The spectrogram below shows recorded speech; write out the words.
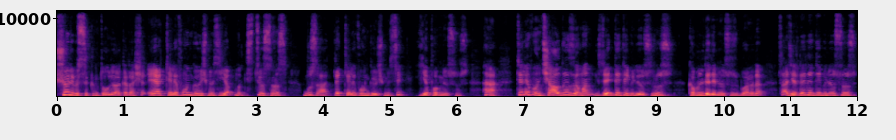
Şöyle bir sıkıntı oluyor arkadaşlar. Eğer telefon görüşmesi yapmak istiyorsanız bu saatle telefon görüşmesi yapamıyorsunuz. Ha, telefon çaldığı zaman reddedebiliyorsunuz. Kabul de edemiyorsunuz bu arada. Sadece reddedebiliyorsunuz.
